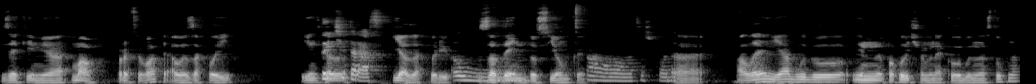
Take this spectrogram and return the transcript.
з яким я мав працювати, але захворів. І він Ти сказав, чи Тарас? я захворів О. за день до зйомки. О, це шкода. Е, Але я буду. Він покличе мене, коли буде наступна.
